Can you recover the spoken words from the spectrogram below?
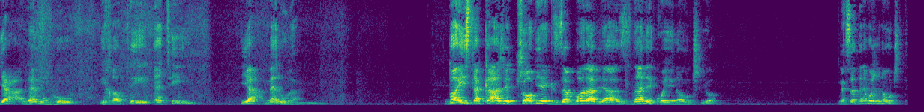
يعلمه بخطيئة يعملها Doista kaže čovjek zaboravlja znanje koje je naučio. Ne sad ne može naučiti.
